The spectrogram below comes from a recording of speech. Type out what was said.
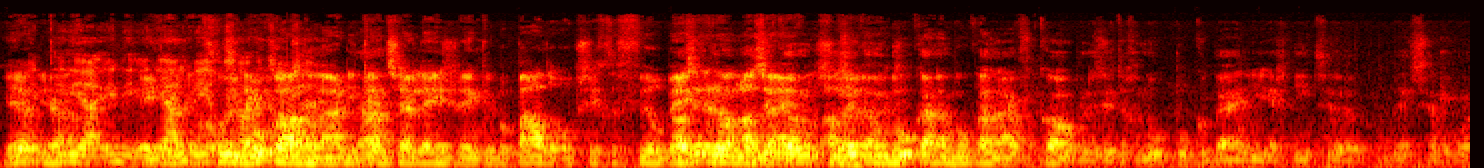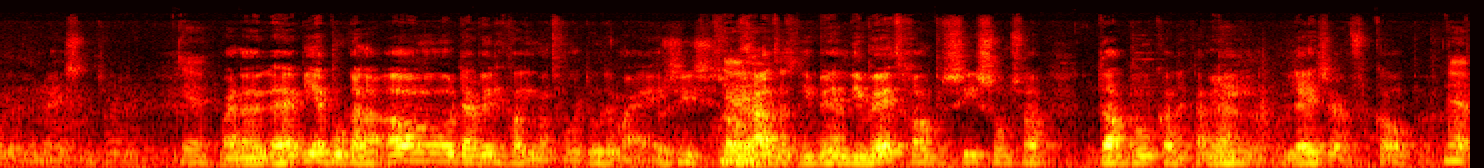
Ja. in, Ja. idea- in die ideale denk, een wereld goede boekhandelaar die Ja. kent zijn lezer denk ik in bepaalde opzichten veel Als ik, beter dan als, ik, als ik een boek aan een boekhandelaar verkoop, en er zitten genoeg boeken bij die echt niet eh bestseller worden, de meeste natuurlijk. Ja. Maar dan heb je het boek aan, oh, daar weet ik wel iemand voor, doe er maar één. Precies. Zo gaat het. Die, die weet gewoon precies soms wel, dat boek kan ik aan Ja. die lezer verkopen. Ja.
